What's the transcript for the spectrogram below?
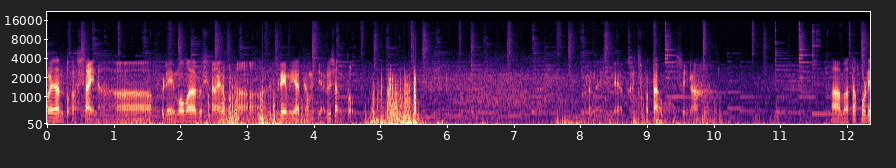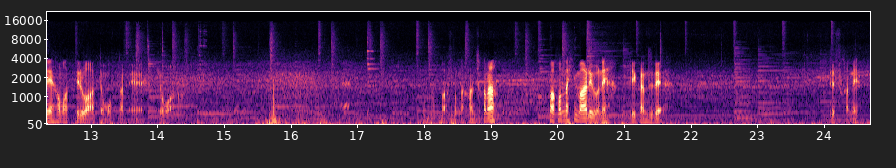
これなんとかしたいなフレームを学ぶしかないのかなフレームに当てはめてやるちゃんと。わかんないですね。勝ちパターンが欲しいな。あ、またこれにハマってるわって思ったね、今日は。まあそんな感じかな。まあこんな日もあるよねっていう感じで。ですかね。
